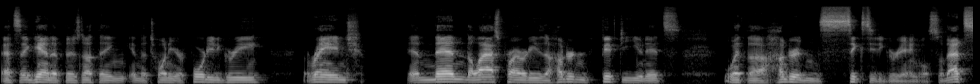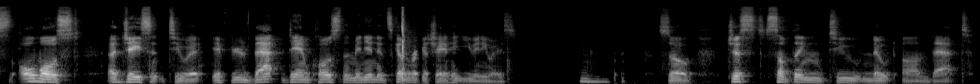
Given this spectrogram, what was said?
That's again if there's nothing in the 20 or 40 degree range. And then the last priority is 150 units with a 160 degree angle. So that's almost adjacent to it. If you're that damn close to the minion, it's gonna ricochet and hit you anyways. Mhm. So just something to note on that.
